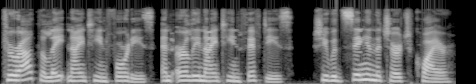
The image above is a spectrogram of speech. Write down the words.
Throughout the late 1940s and early 1950s, she would sing in the church choir.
